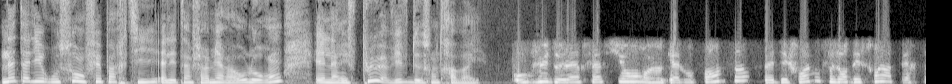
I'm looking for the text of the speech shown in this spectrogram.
Nathalie Rousseau en fait partie. Elle est infirmière à Oloron et elle n'arrive plus à vivre de son travail. Au vu de l'inflation euh, galopante, ben, des fois nous faisons des soins à perte.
